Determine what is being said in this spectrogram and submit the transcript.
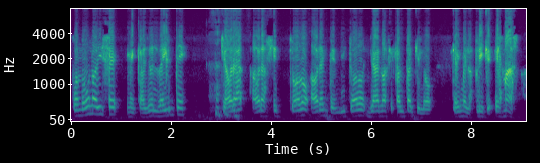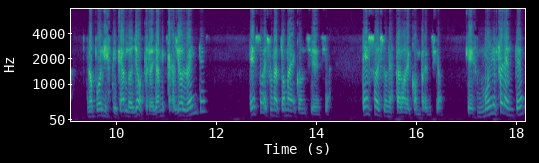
Cuando uno dice, me cayó el 20, que ahora, ahora sé todo, ahora entendí todo, ya no hace falta que, lo, que alguien me lo explique. Es más, no puedo ni explicarlo yo, pero ya me cayó el 20, eso es una toma de conciencia. Eso es un estado de comprensión, que es muy diferente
